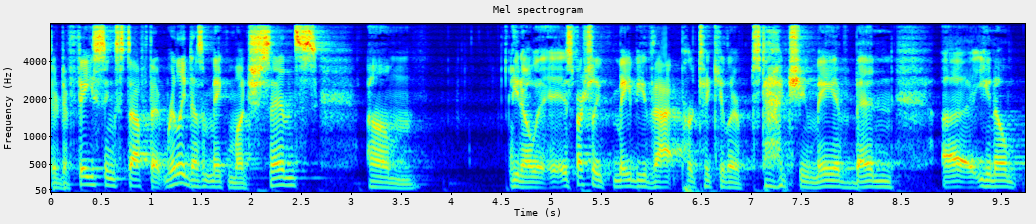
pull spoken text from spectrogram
they're defacing stuff that really doesn't make much sense um, you know especially maybe that particular statue may have been uh, you know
